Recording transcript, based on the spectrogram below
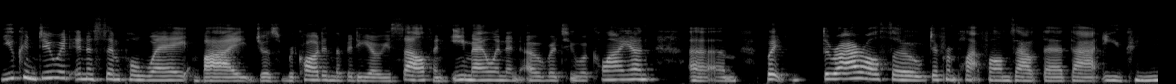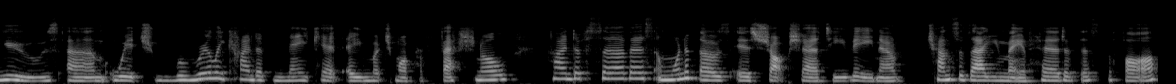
you can do it in a simple way by just recording the video yourself and emailing it over to a client. Um, but there are also different platforms out there that you can use, um, which will really kind of make it a much more professional kind of service. And one of those is ShopShare TV. Now, chances are you may have heard of this before.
